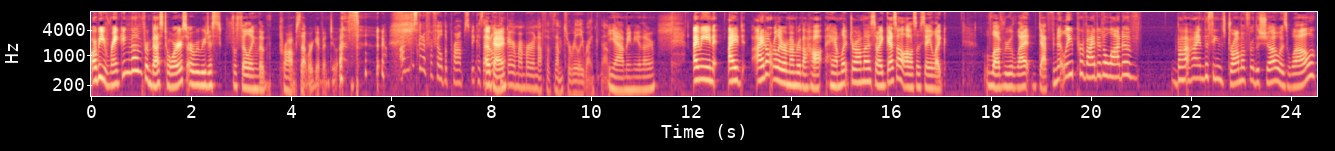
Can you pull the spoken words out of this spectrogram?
are we ranking them from best to worst or are we just fulfilling the prompts that were given to us? I'm just gonna fulfill the prompts because I Okay. don't think I remember enough of them to really rank them. Yeah, me neither. I mean, I I don't really remember the ha- Hamlet drama, so I guess I'll also say like Love Roulette definitely provided a lot of behind the scenes drama for the show as well.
